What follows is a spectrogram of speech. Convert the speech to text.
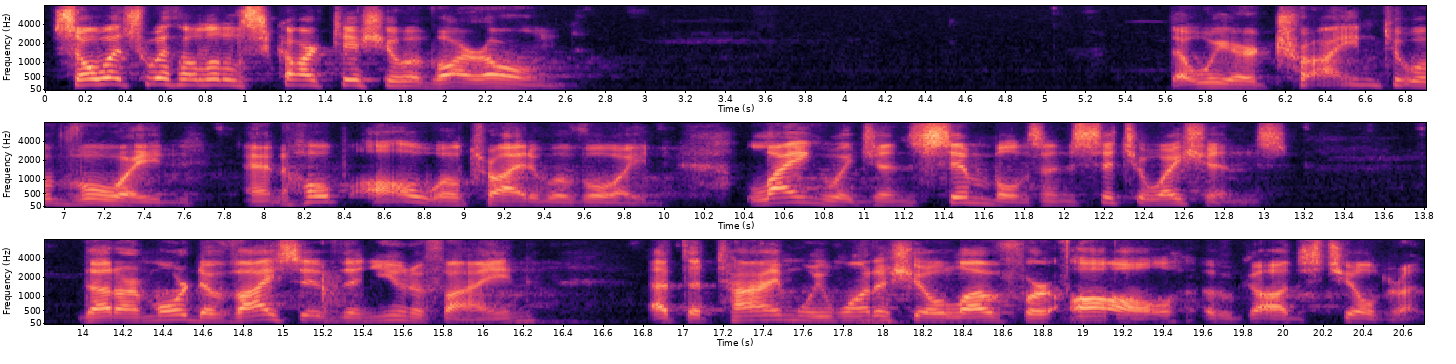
So it's with a little scar tissue of our own that we are trying to avoid and hope all will try to avoid language and symbols and situations that are more divisive than unifying at the time we want to show love for all of God's children.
